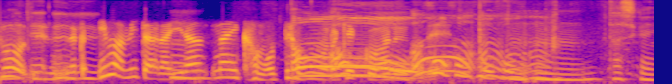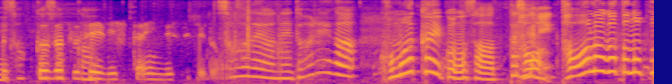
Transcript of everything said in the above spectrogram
そうですね。なんかうん。今見たらいらないかもって思うのが結構あるので、確かに。そっちょっとずつかそっか。整理したいんですけど。そうだよね。どれが細かいこのさ確かに。た俵型のプ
